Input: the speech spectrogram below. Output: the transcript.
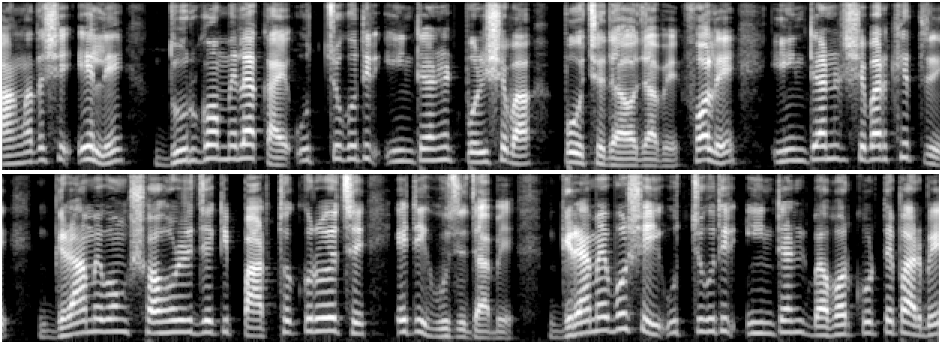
বাংলাদেশে এলে দুর্গম এলাকায় উচ্চগতির ইন্টারনেট পরিষেবা পৌঁছে দেওয়া যাবে। ফলে ইন্টারনেট সেবার ক্ষেত্রে গ্রাম এবং শহরের যে একটি পার্থক্য রয়েছে, এটি ঘুচে যাবে। গ্রামে বসেই উচ্চগতির ইন্টারনেট ব্যবহার করতে পারবে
